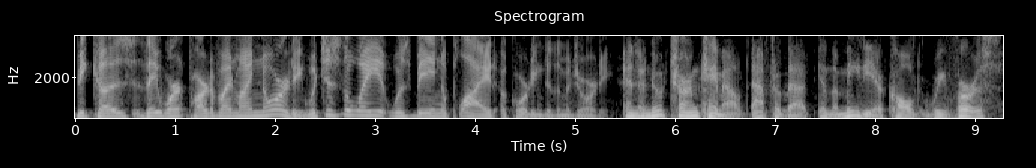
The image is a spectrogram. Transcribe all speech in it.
because they weren't part of a minority, which is the way it was being applied according to the majority. And a new term came out after that in the media called reverse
